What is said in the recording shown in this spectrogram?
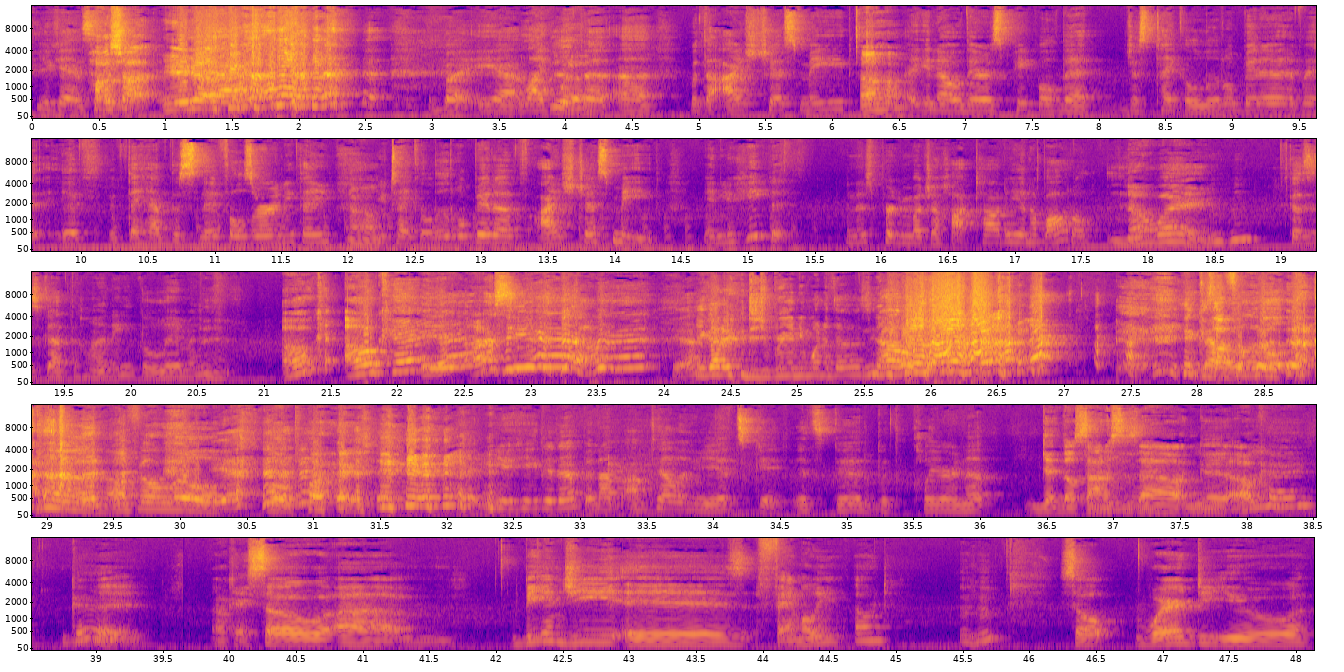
you can't say hot shot. Here you go. Yeah. but yeah, like with the uh, with the ice chest mead, Uh-huh. uh, you know, there's people that just take a little bit of it if if they have the sniffles or anything. Uh-huh. You take a little bit of ice chest mead and you heat it, and it's pretty much a hot toddy in a bottle no way. because it's got the honey, the lemon. Okay. Okay. Yeah. I see that. All right. Yeah. You got it. Did you bring any one of those? No. Because No. I'm feeling a little. I'm feeling a little. Yeah. little parched. you heat it up, and I'm, I'm telling you, it's good. It's good with clearing up. Get those sinuses Mm-hmm. out and good. Okay. Good. Okay. So, um, B and G is family owned. hmm So, where do you?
